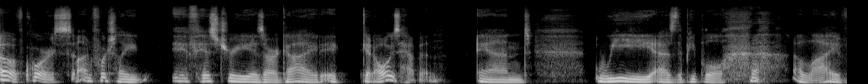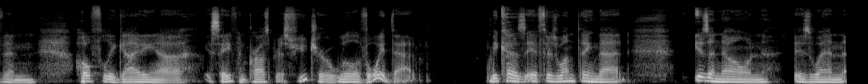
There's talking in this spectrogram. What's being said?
Oh, of course. Unfortunately, if history is our guide, it can always happen. And we, as the people alive and hopefully guiding a safe and prosperous future, will avoid that. Because if there's one thing that is a known, is when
